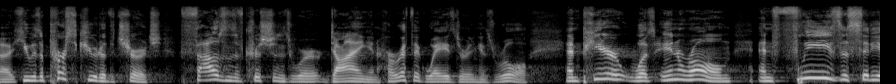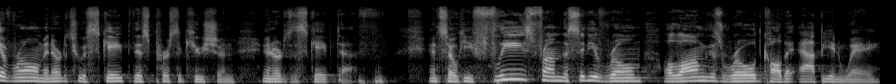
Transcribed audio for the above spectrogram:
uh, he was a persecutor of the church. Thousands of Christians were dying in horrific ways during his rule. And Peter was in Rome and flees the city of Rome in order to escape this persecution, in order to escape death. And so he flees from the city of Rome along this road called the Appian Way.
